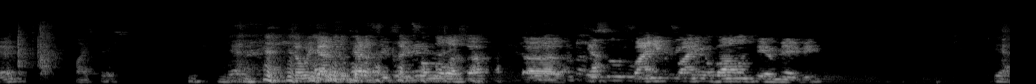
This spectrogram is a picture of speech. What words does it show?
Okay, MySpace. Yeah. So we got, we got a few things from Melissa, uh, I'm not a yeah. social finding, finding a volunteer maybe, Yeah,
